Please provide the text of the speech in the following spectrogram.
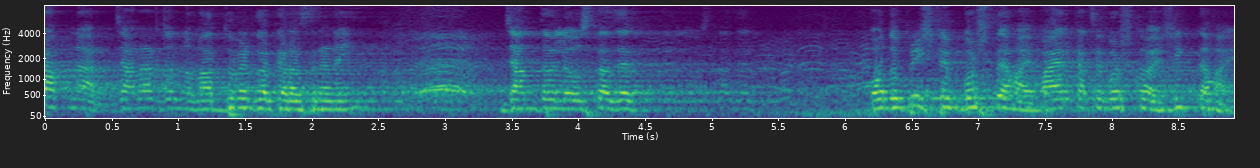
আপনার জানার জন্য মাধ্যমের দরকার আছে না নাই? জানতে হলে উস্তাদের পদপৃষ্ঠে বসতে হয়, পায়ের কাছে বসতে হয়, শিখতে হয়।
